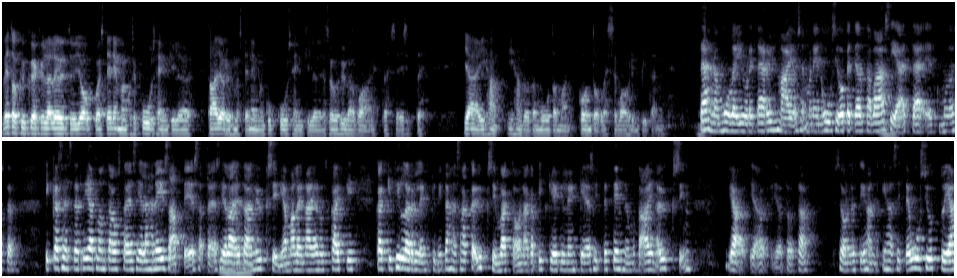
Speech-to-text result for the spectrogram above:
vetokykyä kyllä löytyy joukkueesta enemmän kuin se kuusi henkilöä, tai ajoryhmästä enemmän kuin kuusi henkilöä, ja se on hyvä vaan, että se ei sitten jää ihan, ihan tuota muutaman kontolle se vauhdin pitäminen. Tämähän on mulle juuri tämä ryhmä jo semmoinen uusi opeteltava asia, että, että kun mulla on sitä pikkasen sitä triatlon tausta ja siellähän ei saa peesata ja siellä ajetaan yksin ja mä olen ajanut kaikki, kaikki fillarilenkki niin tähän saakka yksin, vaikka on aika pitkiäkin lenkkejä sitten tehnyt, mutta aina yksin. Ja, ja, ja tota, se on nyt ihan, ihan sitten uusi juttu. Ja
